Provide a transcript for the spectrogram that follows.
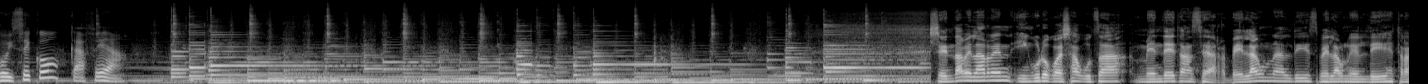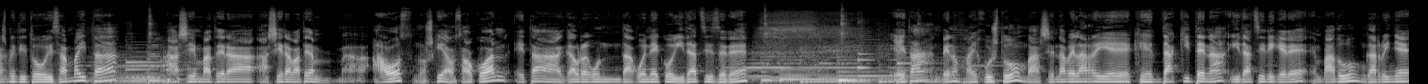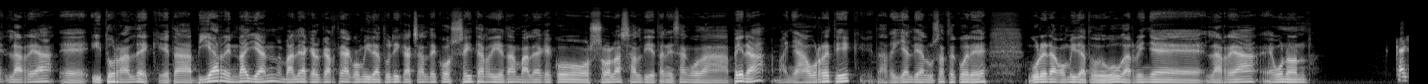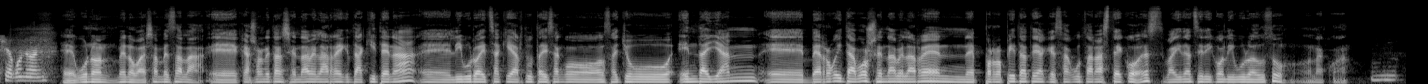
goizeko kafea. Sendabelarren inguruko ezagutza mendeetan zehar belaunaldiz belauneldi transmititu izan baita hasien batera hasiera batean ahoz noski ahoz eta gaur egun dagoeneko idatziz ere Eta, beno, hai justu, ba, senda belarriek dakitena, idatzirik ere, badu, garbine, larrea e, iturraldek. Eta biharren daian, baleak elkartea komidaturik atxaldeko seitardietan, baleakeko sola saldietan izango da pera, baina aurretik, eta deialdia luzatzeko ere, gurera gomidatu dugu, garbine, larrea, egunon, Kaixo egunon. Egunon, beno, ba, esan bezala, e, kaso honetan sendabelarrek dakitena, e, liburu aitzaki hartuta izango zaitu endaian, e, berrogeita bost sendabelarren propietateak ezagutarazteko, ez? Bai datziriko liburua duzu, onakoa?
